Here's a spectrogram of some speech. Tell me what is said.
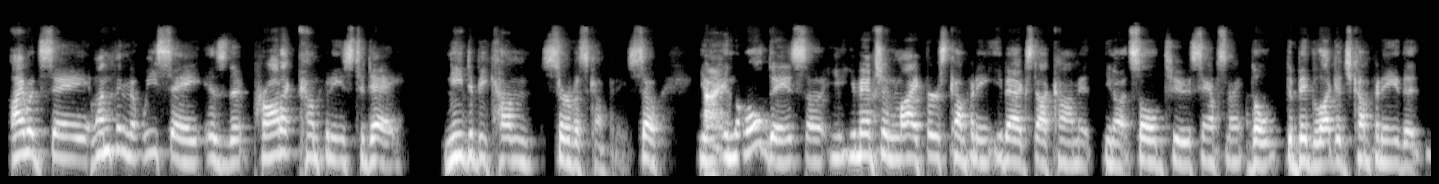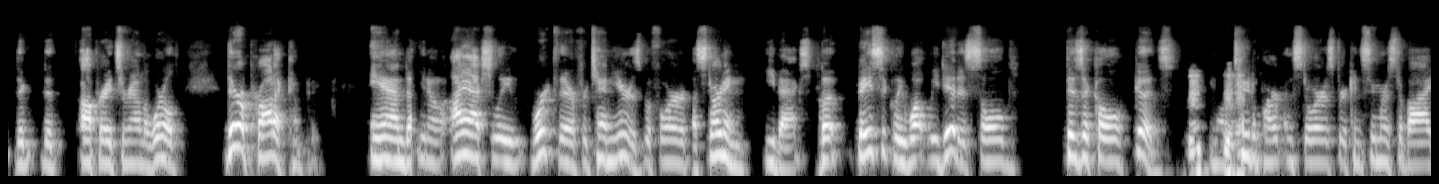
I would say one thing that we say is that product companies today need to become service companies. So you know, right. in the old days, so you, you, mentioned my first company, ebags.com. It, you know, it sold to Samsonite, the, the big luggage company that, that, that operates around the world. They're a product company. And, you know, I actually worked there for 10 years before starting eBags. But basically what we did is sold physical goods, mm-hmm. you know, mm-hmm. to department stores for consumers to buy.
